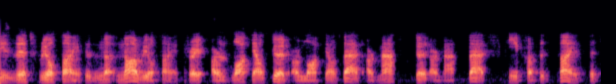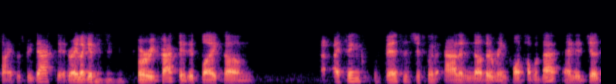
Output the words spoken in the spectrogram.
is this real science? Is it not, not real science, right? Are lockdowns good? Are lockdowns bad? Are masks good? Are masks bad? Can you trust this science? This science is redacted, right? Like it's mm-hmm. or retracted. It's like um, I think this is just going to add another wrinkle on top of that, and it's just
